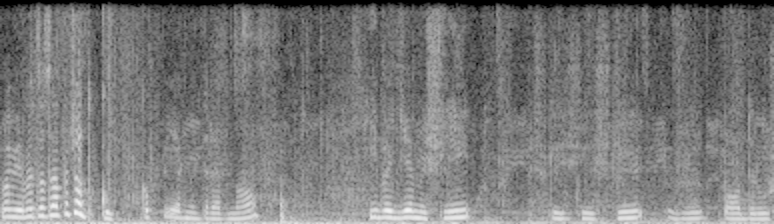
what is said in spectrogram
robimy to na początku. Kopiemy drewno. I będziemy szli, szli, szli, szli w podróż.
